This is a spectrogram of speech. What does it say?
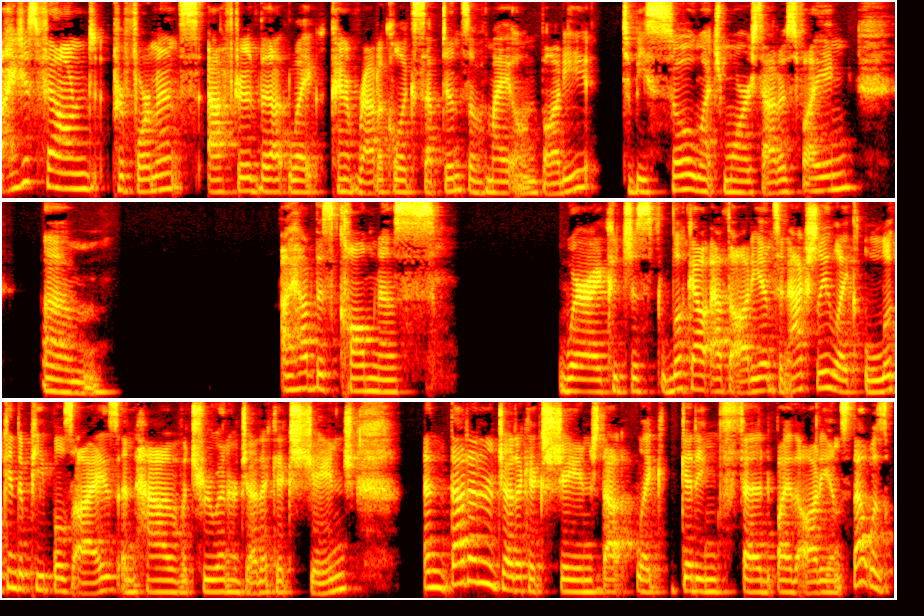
I just found performance after that like kind of radical acceptance of my own body to be so much more satisfying. Um I had this calmness where I could just look out at the audience and actually like look into people's eyes and have a true energetic exchange. And that energetic exchange, that like getting fed by the audience, that was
